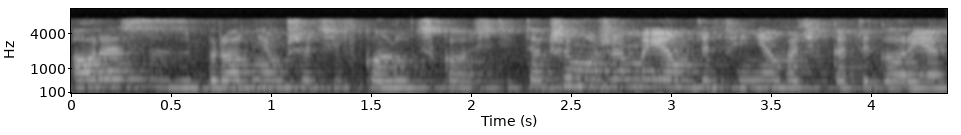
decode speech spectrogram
Oraz zbrodnią przeciwko ludzkości. Także możemy ją definiować w kategoriach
